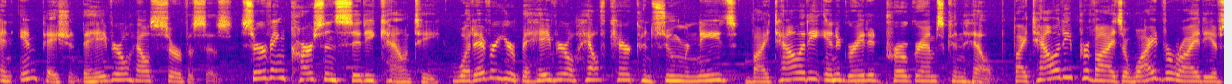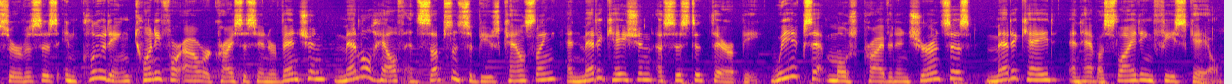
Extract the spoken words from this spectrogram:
and inpatient behavioral health services, serving Carson City County. Whatever your behavioral health care consumer needs, Vitality Integrated integrated programs can help. Vitality provides a wide variety of services, including 24 hour crisis intervention, mental health and substance abuse counseling, and medication assisted therapy. We accept most private insurances, Medicaid, and have a sliding fee scale.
